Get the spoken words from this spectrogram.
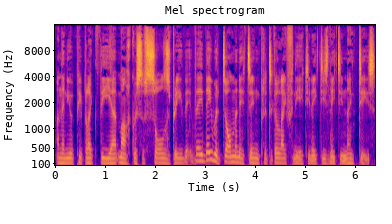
and then you had people like the uh, Marquis of Salisbury. They, they they were dominating political life in the 1880s and 1890s.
